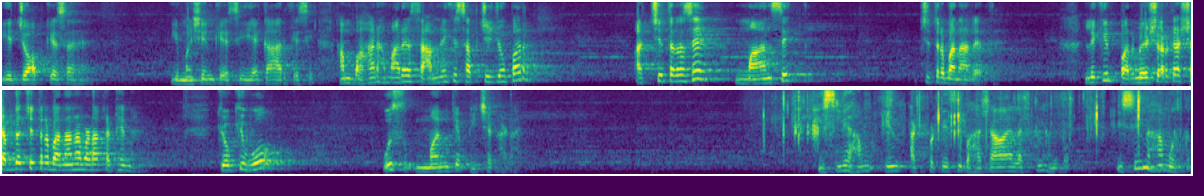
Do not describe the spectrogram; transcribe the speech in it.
ये जॉब कैसा है, ये मशीन कैसी है कार कैसी हम बाहर, हमारे सामने की सब चीज़ों पर अच्छी तरह से मानसिक चित्र बना लेते हैं। लेकिन परमेश्वर का शब्द चित्र बनाना बड़ा कठिन है, क्योंकि वो उस मन के पीछे खड़ा है। इसलिए हम इन अटपटी सी भाषाएँ लगती हमको। इसी में हम उसका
